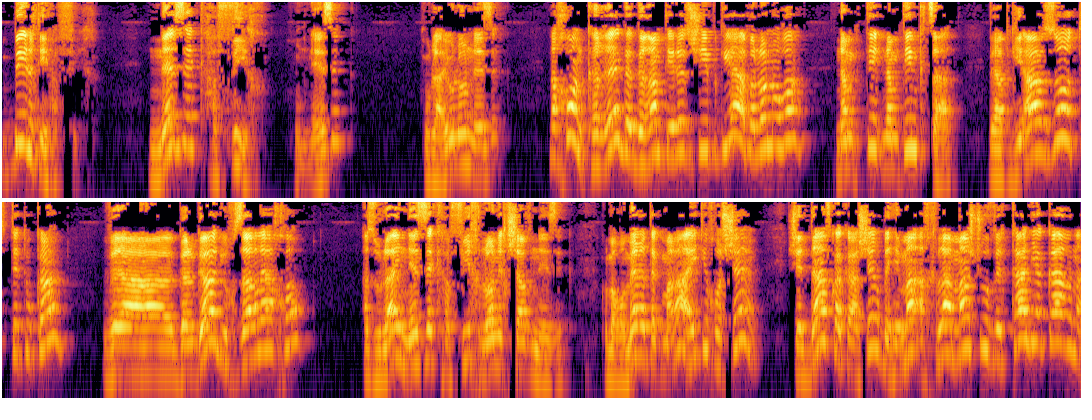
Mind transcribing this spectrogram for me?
בלתי הפיך. נזק הפיך הוא נזק? אולי הוא לא נזק. נכון, כרגע גרמתי על איזושהי פגיעה, אבל לא נורא. נמתין, נמתין קצת, והפגיעה הזאת תתוקן, והגלגל יוחזר לאחור. אז אולי נזק הפיך לא נחשב נזק. כלומר, אומרת הגמרא, הייתי חושב שדווקא כאשר בהמה אכלה משהו וקל יקרנה,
